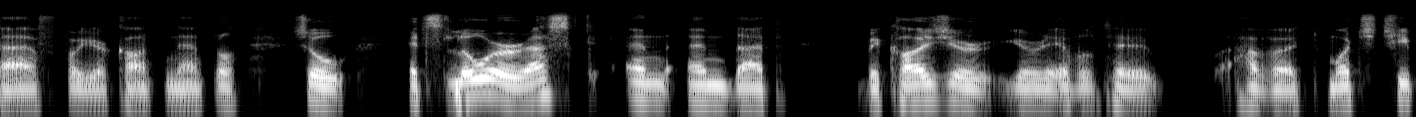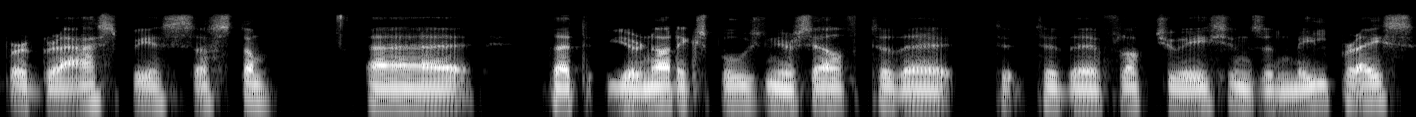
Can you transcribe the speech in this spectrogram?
uh, for your Continental. So it's lower risk in, in that because you're you're able to have a much cheaper grass-based system, uh, that you're not exposing yourself to the to, to, the fluctuations in meal price,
